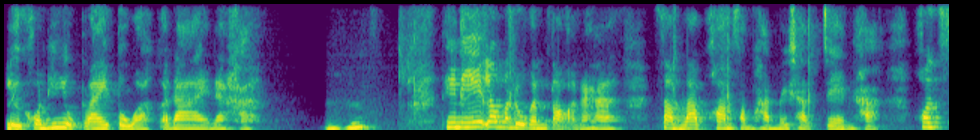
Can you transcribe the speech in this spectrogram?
หรือคนที่อยู่ใกล้ตัวก็ได้นะคะทีนี้เรามาดูกันต่อนะคะสำหรับความสัมพันธ์ไม่ชัดเจนค่ะ คนโส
